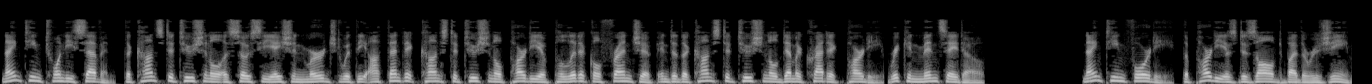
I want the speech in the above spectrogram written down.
1927, the Constitutional Association merged with the authentic Constitutional Party of Political Friendship into the Constitutional Democratic Party 1940, the party is dissolved by the regime.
